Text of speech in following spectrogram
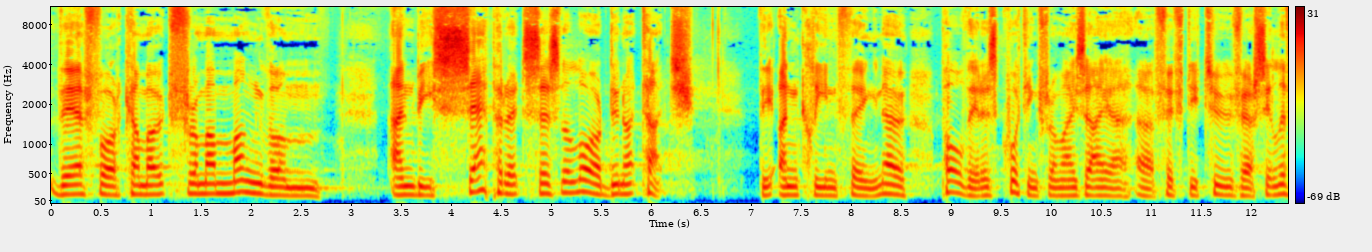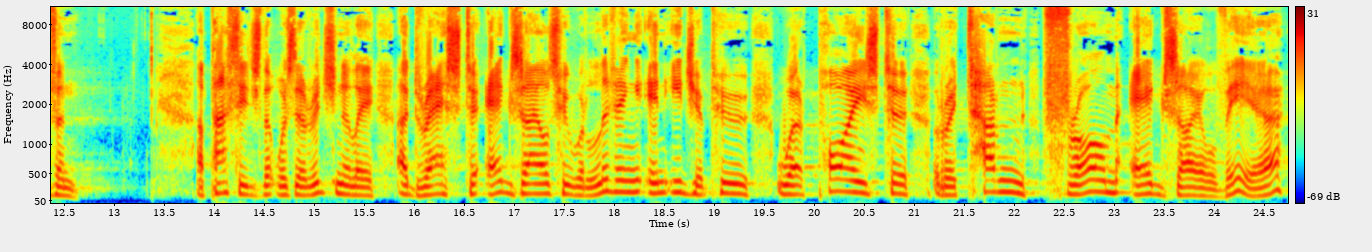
Therefore come out from among them and be separate, says the Lord. Do not touch the unclean thing. Now, Paul there is quoting from Isaiah uh, 52, verse 11 a passage that was originally addressed to exiles who were living in Egypt, who were poised to return from exile there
